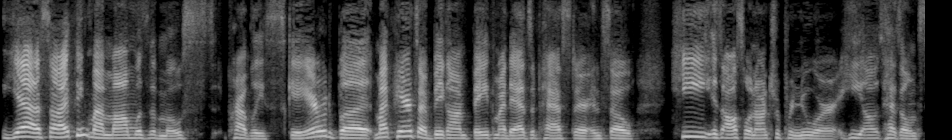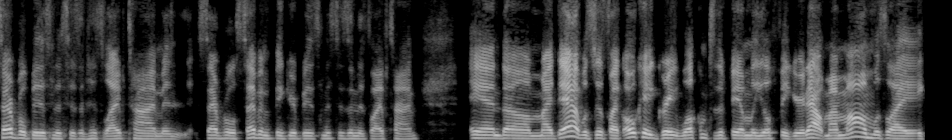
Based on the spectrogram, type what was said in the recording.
Yeah, so I think my mom was the most probably scared, but my parents are big on faith. My dad's a pastor, and so he is also an entrepreneur. He has owned several businesses in his lifetime and several seven figure businesses in his lifetime. And um, my dad was just like, okay, great, welcome to the family, you'll figure it out. My mom was like,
